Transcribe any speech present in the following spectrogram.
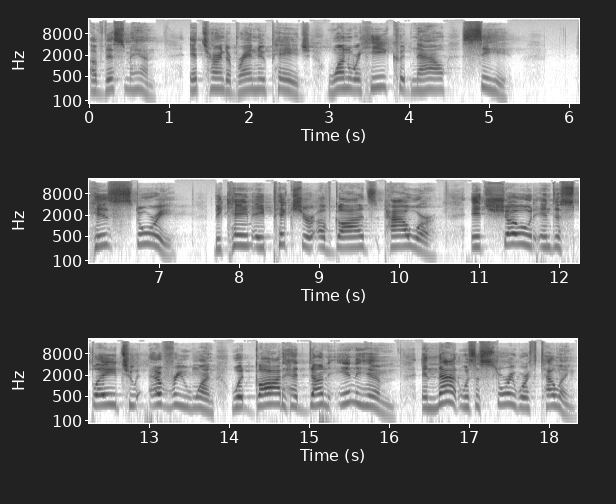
of this man, it turned a brand new page, one where he could now see. His story became a picture of God's power. It showed and displayed to everyone what God had done in him. And that was a story worth telling.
